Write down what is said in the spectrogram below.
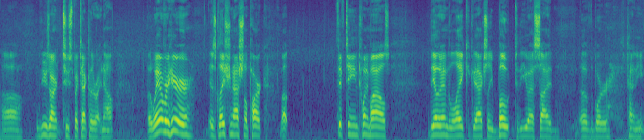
uh, the views aren't too spectacular right now. But way over here is Glacier National Park, about 15, 20 miles. At the other end of the lake, you could actually boat to the US side of the border. It's kind of neat.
